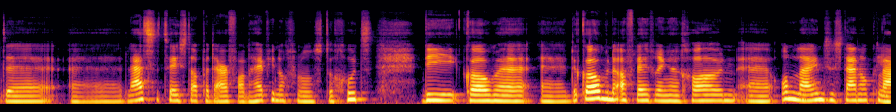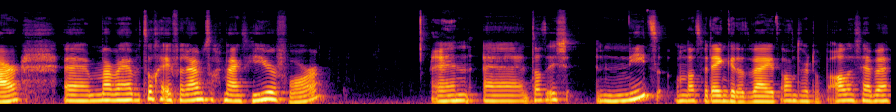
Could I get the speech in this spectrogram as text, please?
de laatste twee stappen daarvan heb je nog van ons te goed. Die komen de komende afleveringen gewoon online. Ze staan al klaar. maar we hebben toch even ruimte gemaakt hiervoor. En dat is niet omdat we denken dat wij het antwoord op alles hebben,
